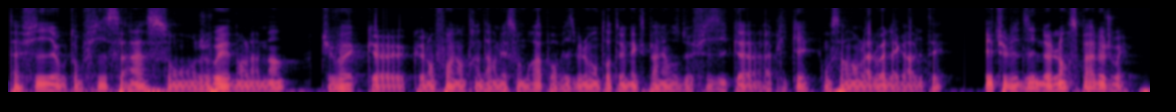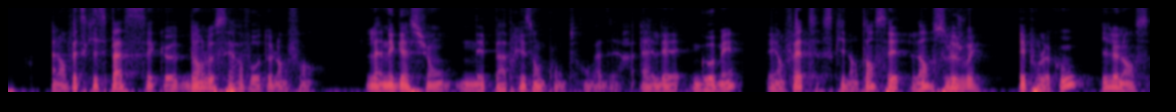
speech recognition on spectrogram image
ta fille ou ton fils a son jouet dans la main, tu vois que, l'enfant est en train d'armer son bras pour visiblement tenter une expérience de physique euh, appliquée concernant la loi de la gravité, et tu lui dis ne lance pas le jouet. Alors en fait ce qui se passe c'est que dans le cerveau de l'enfant, la négation n'est pas prise en compte, on va dire. Elle est gommée, et en fait ce qu'il entend c'est lance le jouet. Et pour le coup, il le lance,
